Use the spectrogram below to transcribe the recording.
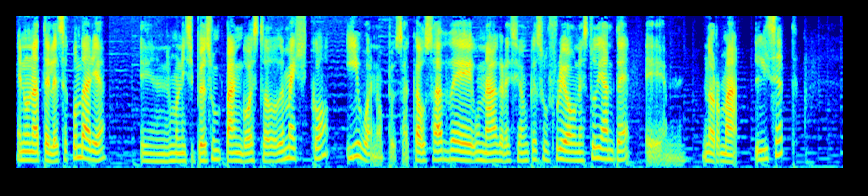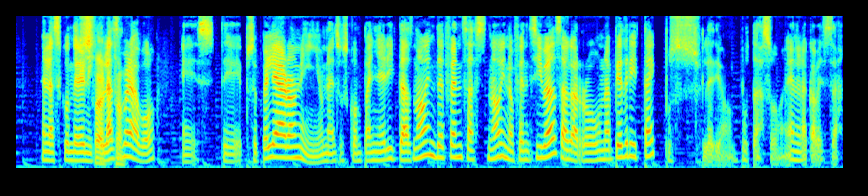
en una telesecundaria en el municipio de Zumpango, Estado de México. Y bueno, pues a causa de una agresión que sufrió un estudiante, eh, Norma Lisset, en la secundaria Nicolás Exacto. Bravo, este, pues se pelearon y una de sus compañeritas, ¿no? Indefensas, ¿no? Inofensivas, agarró una piedrita y pues le dio un putazo en la cabeza.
